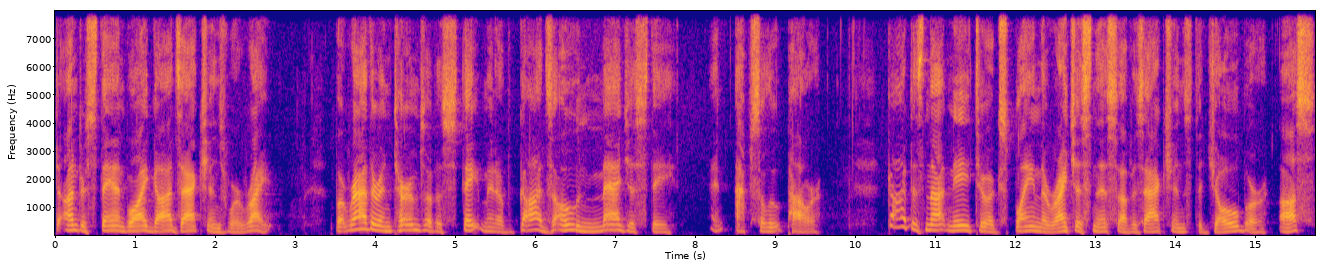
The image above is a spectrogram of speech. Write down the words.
to understand why God's actions were right, but rather in terms of a statement of God's own majesty and absolute power. God does not need to explain the righteousness of his actions to Job or us,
